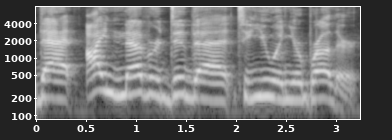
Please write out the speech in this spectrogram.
that I never did that to you and your brother.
